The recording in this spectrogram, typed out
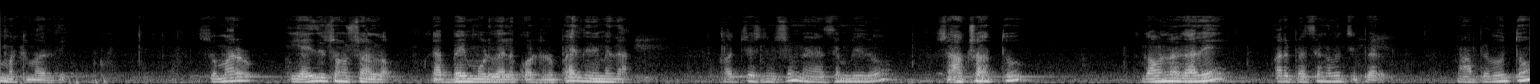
మొట్టమొదటిది. సుమారు ఈ ఐదు సంవత్సరాల్లో డెబ్బై మూడు వేల కోట్ల రూపాయలు దీని మీద ఖర్చు చేసిన విషయం నేను అసెంబ్లీలో సాక్షాత్తు గవర్నర్ గారే వారి ప్రసంగంలో చెప్పారు. మా ప్రభుత్వం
